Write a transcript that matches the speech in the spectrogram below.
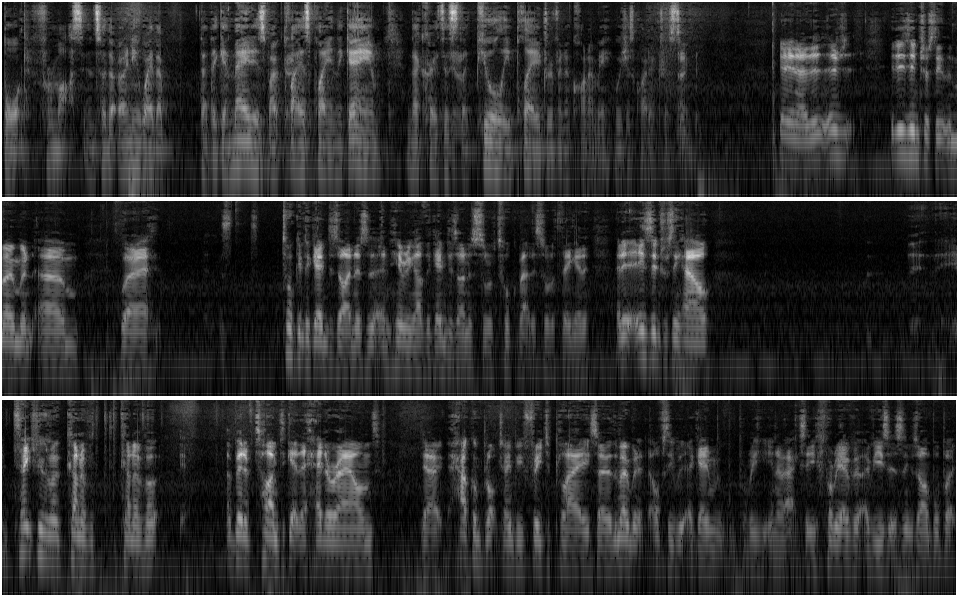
bought from us, and so the only way that that they get made is by players playing the game, and that creates this Yeah. like purely player driven economy, which is quite interesting. Yeah, you know, it is interesting at the moment um, where talking to game designers and, hearing other game designers sort of talk about this sort of thing, and, and it is interesting how it takes people kind of kind of a, a bit of time to get their head around. You know, how can blockchain be free to play? So at the moment, obviously, again, probably you know, actually, probably over, I've used it as an example, but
